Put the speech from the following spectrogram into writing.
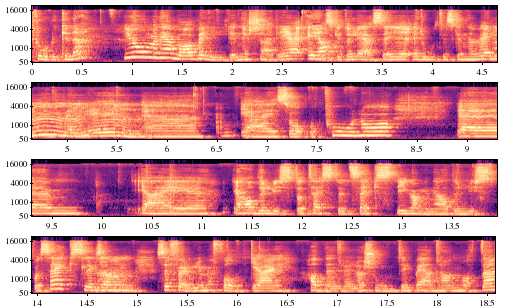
Tror du ikke det? Jo, men jeg var veldig nysgjerrig. Jeg Ja. elsket å lese erotiske noveller. Mm. Eh, jeg så på porno. Eh, jeg, jeg hadde lyst til å teste ut sex de gangene jeg hadde lyst på sex. Liksom. Selvfølgelig med folk jeg hadde en relasjon til på en eller annen måte.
